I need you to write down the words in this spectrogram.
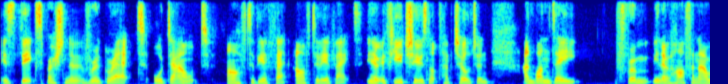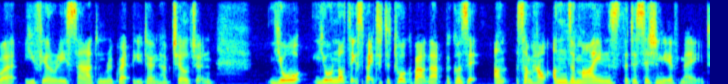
is the expression of regret or doubt after the effect after the effect. You know if you choose not to have children and one day from you know half an hour you feel really sad and regret that you don't have children you're you're not expected to talk about that because it un- somehow undermines the decision you've made.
